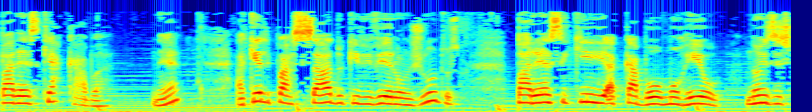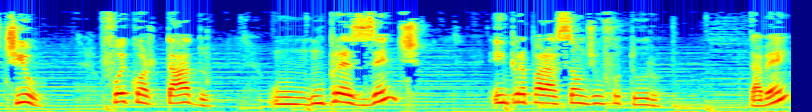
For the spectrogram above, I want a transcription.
parece que acaba, né? Aquele passado que viveram juntos parece que acabou, morreu, não existiu, foi cortado um, um presente em preparação de um futuro, tá bem?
